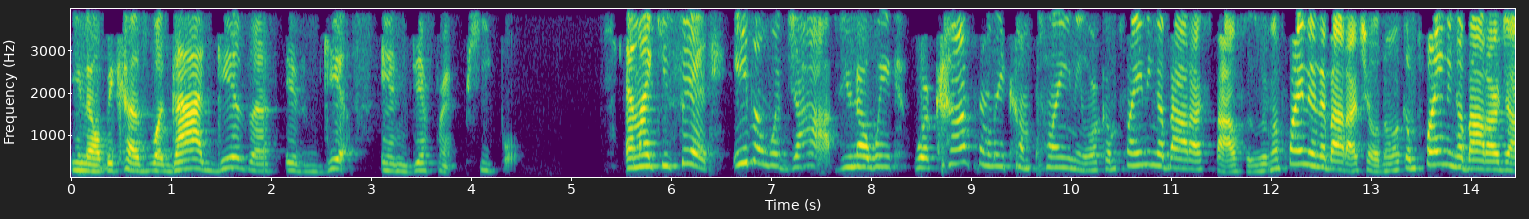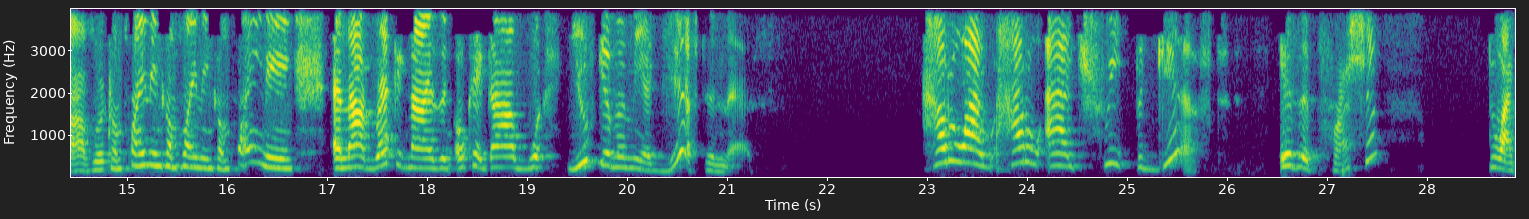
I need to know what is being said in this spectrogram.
You know, because what God gives us is gifts in different people. And like you said, even with jobs, you know, we, we're constantly complaining. We're complaining about our spouses. We're complaining about our children. We're complaining about our jobs. We're complaining, complaining, complaining, and not recognizing, okay, God, what, you've given me a gift in this how do I how do I treat the gift? Is it precious? Do I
